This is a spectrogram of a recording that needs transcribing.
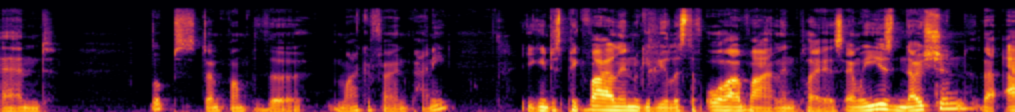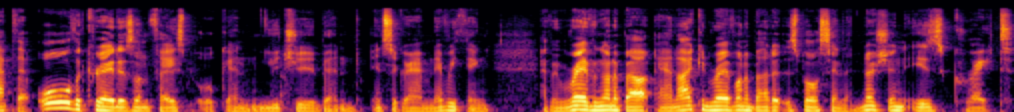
and oops, don't bump the microphone, Penny. You can just pick violin, we'll give you a list of all our violin players. And we use Notion, the app that all the creators on Facebook and YouTube and Instagram and everything have been raving on about, and I can rave on about it as well, saying that Notion is great.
